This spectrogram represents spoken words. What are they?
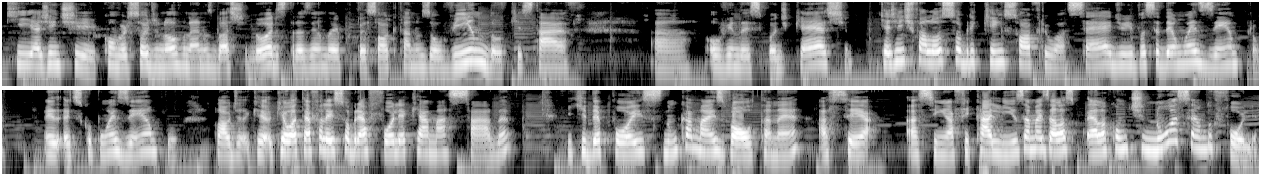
que a gente conversou de novo, né, nos bastidores, trazendo aí para o pessoal que está nos ouvindo, que está uh, ouvindo esse podcast, que a gente falou sobre quem sofre o assédio e você deu um exemplo eh, eh, desculpa, um exemplo, Cláudia, que, que, eu até falei sobre a folha que é amassada e que depois nunca mais volta, né, a ser assim, a ficar lisa, mas ela, ela continua sendo folha.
